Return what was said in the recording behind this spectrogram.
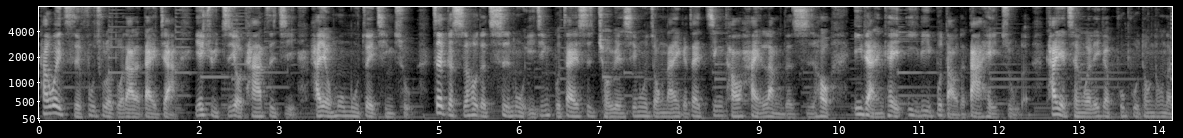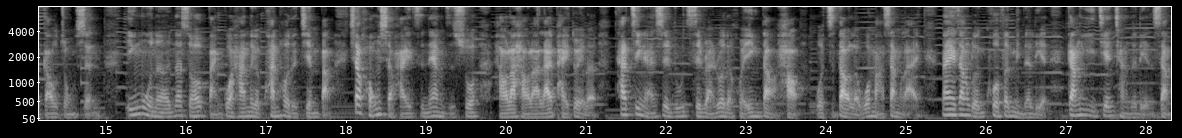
他为此付出了多大的代价？也许只有他自己，还有木木最清楚。这个时候的赤木已经不再是球员心目中那一个在惊涛骇浪的时候依然可以屹立不倒的大黑柱了。他也成为了一个普普通通的高中生。樱木呢，那时候扳过他那个宽厚的肩膀，像哄小孩子那样子说：“好啦好啦，来排队了。”他竟然是如此软弱的回应道：“好，我知道了，我马上来。”那一张轮廓分明的脸，刚毅坚强的脸上，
